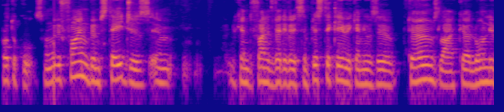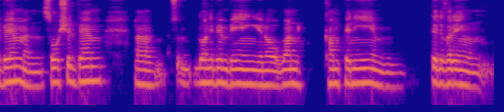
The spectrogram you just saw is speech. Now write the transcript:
protocols. When we define BIM stages, um, we can define it very, very simplistically. We can use uh, terms like uh, lonely BIM and social BIM. Um, so lonely BIM being, you know, one company delivering,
